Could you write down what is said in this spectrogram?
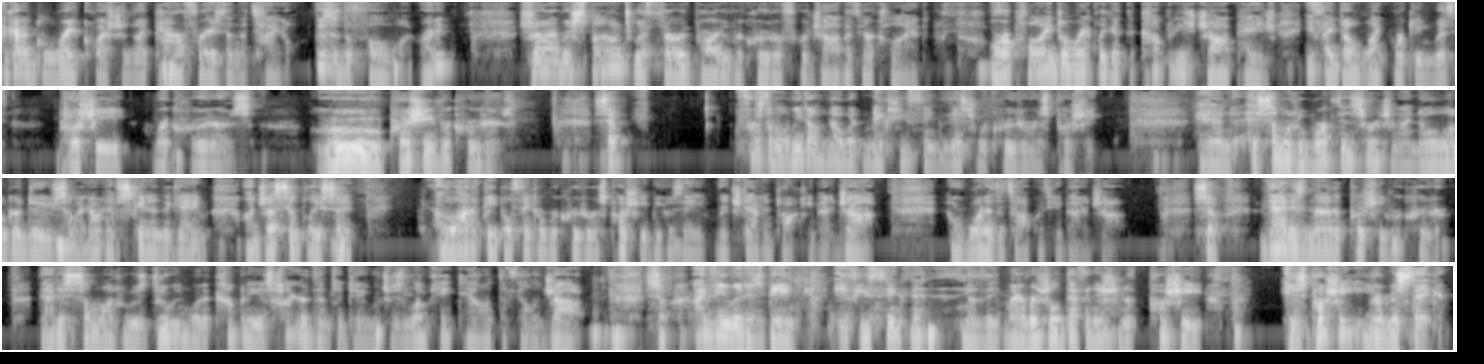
I got a great question that I paraphrased in the title. This is the full one. Ready? Should I respond to a third party recruiter for a job at their client or apply directly at the company's job page if I don't like working with pushy recruiters? Ooh, pushy recruiters. So, first of all, we don't know what makes you think this recruiter is pushy. And as someone who worked in search, and I no longer do, so I don't have skin in the game, I'll just simply say a lot of people think a recruiter is pushy because they reached out and talked to you about a job or wanted to talk with you about a job. So that is not a pushy recruiter. That is someone who is doing what a company has hired them to do, which is locate talent to fill a job. So I view it as being, if you think that, you know, the, my original definition of pushy is pushy, you're mistaken.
